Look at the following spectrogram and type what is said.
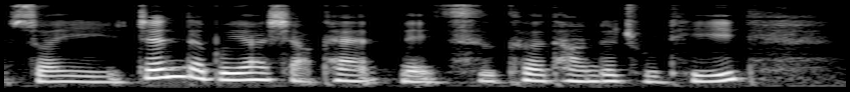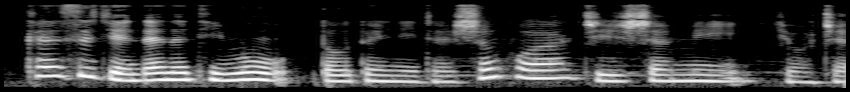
所以真的不要小看每次课堂的主题。看似简单的题目，都对你的生活及生命有着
